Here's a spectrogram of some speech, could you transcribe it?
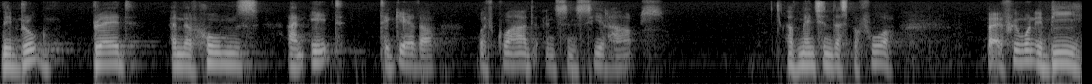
They broke bread in their homes and ate together with glad and sincere hearts. I've mentioned this before, but if we want to be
